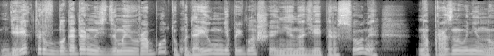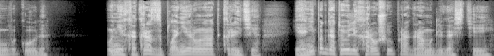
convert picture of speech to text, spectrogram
Директор в благодарность за мою работу подарил мне приглашение на две персоны на празднование Нового года. У них как раз запланировано открытие, и они подготовили хорошую программу для гостей.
